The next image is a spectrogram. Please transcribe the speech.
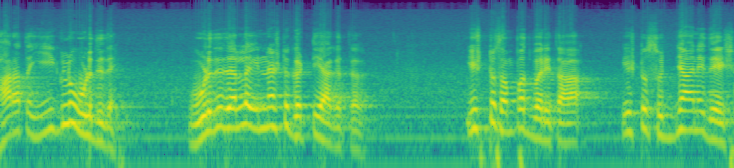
ಭಾರತ ಈಗಲೂ ಉಳಿದಿದೆ. ಉಳಿದಿದೆಲ್ಲ ಇನ್ನಷ್ಟು ಗಟ್ಟಿಯಾಗುತ್ತೆ ಅದು. ಇಷ್ಟು ಸಂಪದ್ಭರಿತ, ಇಷ್ಟು ಸುಜ್ಞಾನಿ ದೇಶ,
